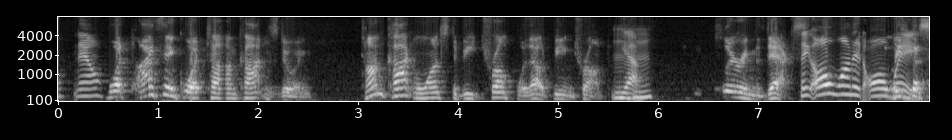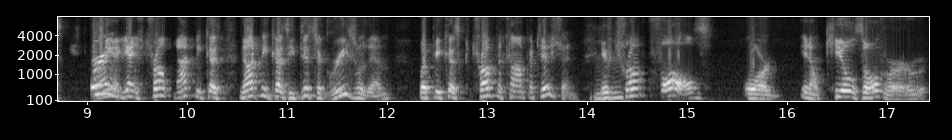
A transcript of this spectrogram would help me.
Well, now." What I think what Tom Cotton's doing, Tom Cotton wants to beat Trump without being Trump, Yeah, clearing the decks. they all want it all He's ways. he's turning against Trump not because not because he disagrees with him, but because Trump is competition. Mm-hmm. If Trump falls or you know keels over or,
